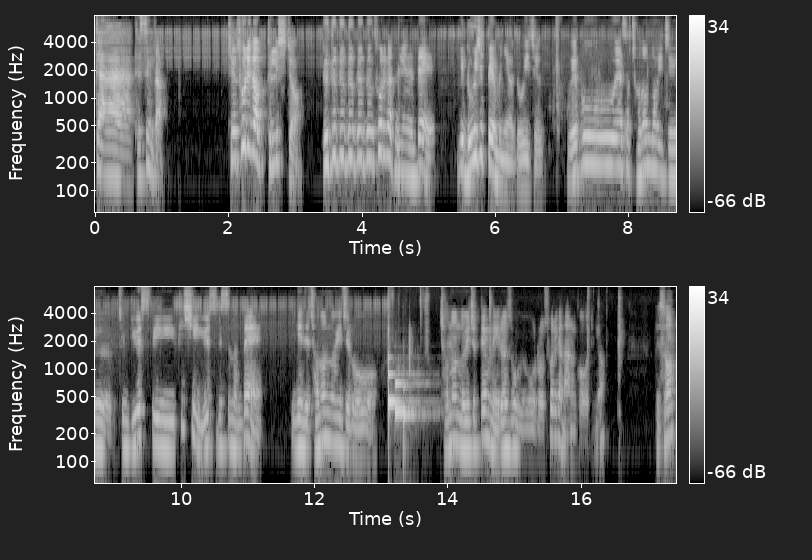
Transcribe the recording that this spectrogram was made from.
자 됐습니다. 지금 소리가 들리시죠? 드드드드드드 소리가 들리는데 이게 노이즈 때문이에요 노이즈. 외부에서 전원 노이즈 지금 USB PC USB 쓰는데 이게 이제 전원 노이즈로 전원 노이즈 때문에 이런 식으로 소리가 나는 거거든요. 그래서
